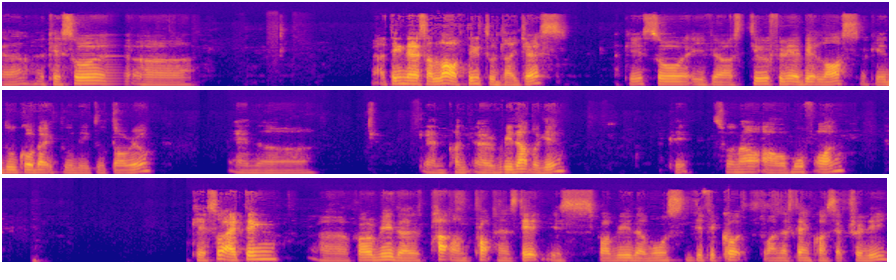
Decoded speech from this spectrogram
Okay, okay so uh, I think there's a lot of things to digest. Okay, so if you're still feeling a bit lost, okay, do go back to the tutorial and uh, and uh, read up again. Okay, so now I'll move on. Okay, so I think uh, probably the part on props and state is probably the most difficult to understand conceptually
